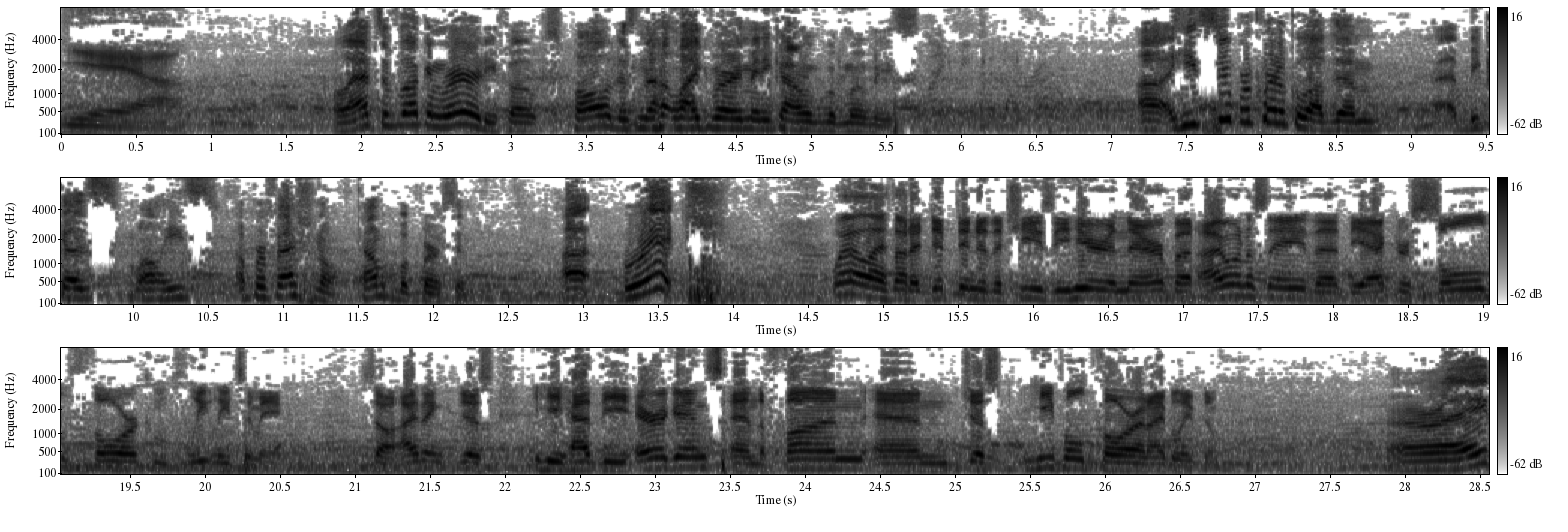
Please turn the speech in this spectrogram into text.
Yeah. Well, that's a fucking rarity, folks. Paul does not like very many comic book movies. Uh, he's super critical of them uh, because, well, he's a professional comic book person. Uh, Rich, Well, I thought it dipped into the cheesy here and there, but I want to say that the actor sold Thor completely to me. So I think just he had the arrogance and the fun, and just he pulled Thor, and I believed him. all right.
